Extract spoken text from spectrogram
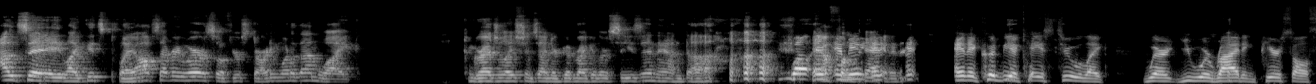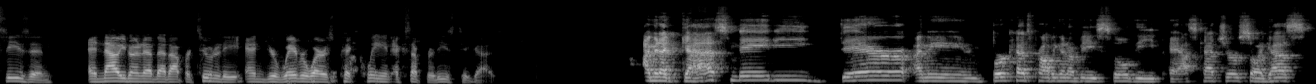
I would say like it's playoffs everywhere. So if you're starting one of them, like congratulations on your good regular season and uh well and, and, maybe, and, it. and, it could be a case too like where you were riding Pierce all season and now you don't have that opportunity and your waiver wire is picked clean except for these two guys. I mean, I guess maybe Dare. I mean, Burkhead's probably going to be still the pass catcher, so I guess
